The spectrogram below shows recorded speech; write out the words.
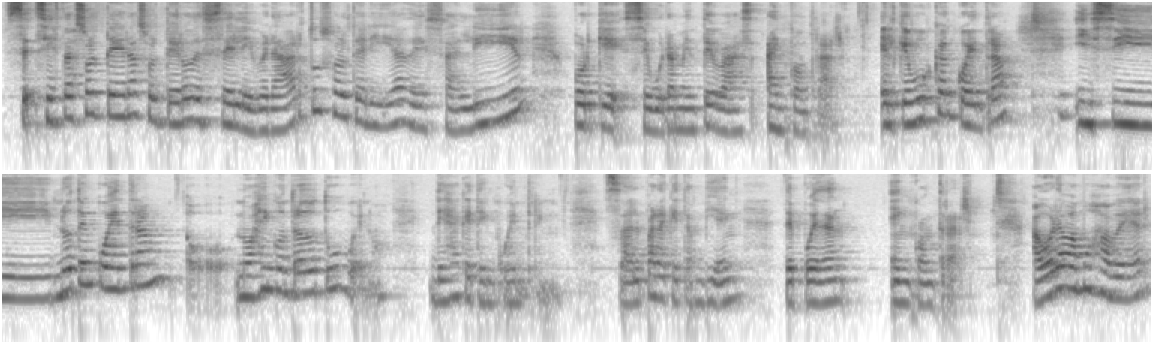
si estás soltera, soltero, de celebrar tu soltería, de salir, porque seguramente vas a encontrar. El que busca encuentra y si no te encuentran, o no has encontrado tú, bueno, deja que te encuentren. Sal para que también te puedan encontrar. Ahora vamos a ver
